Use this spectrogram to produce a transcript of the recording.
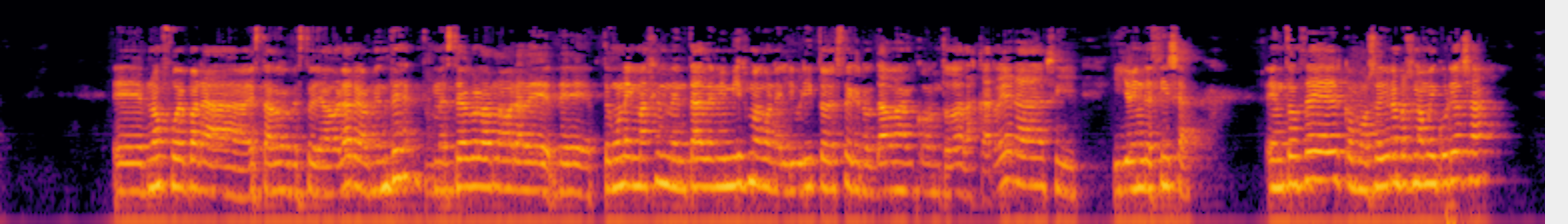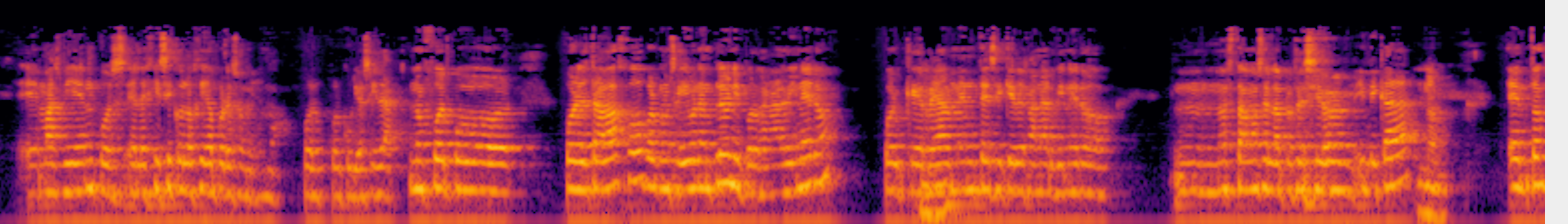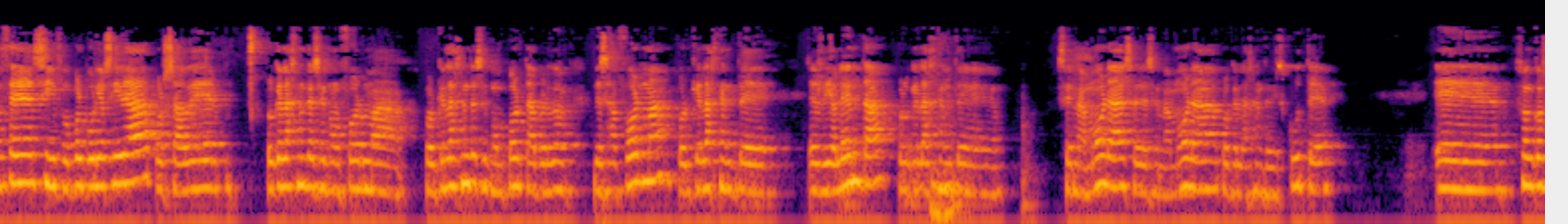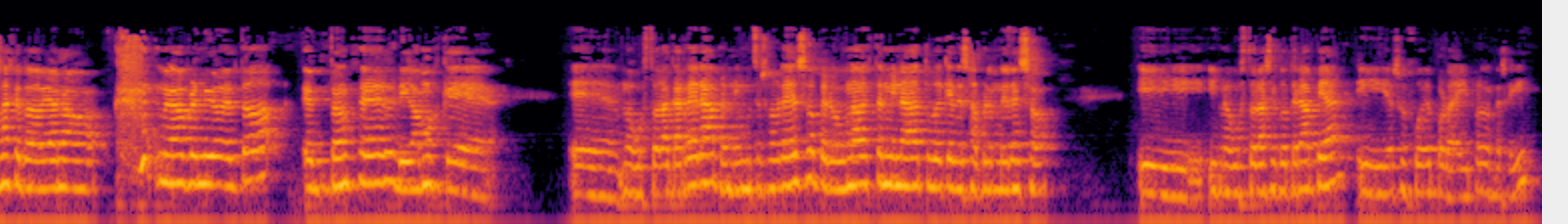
Eh, no fue para estar donde estoy ahora realmente. Me estoy acordando ahora de, Tengo una imagen mental de mí misma con el librito este que nos daban con todas las carreras y, yo indecisa. Entonces, como soy una persona muy curiosa, eh, más bien pues elegí psicología por eso mismo, por, curiosidad. No fue por, por, el trabajo, por conseguir un empleo ni por ganar dinero, porque realmente si quieres ganar dinero mm, no estamos en la profesión indicada. No. Entonces, sí, fue por curiosidad, por saber por qué la gente se conforma, por qué la gente se comporta, perdón, de esa forma, por qué la gente es violenta, por qué la gente se enamora, se desenamora, por qué la gente discute. Eh, son cosas que todavía no, no, he aprendido del todo. Entonces, digamos que eh, me gustó la carrera, aprendí mucho sobre eso, pero una vez terminada tuve que desaprender eso y, me gustó la psicoterapia y eso fue por ahí por donde seguí.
